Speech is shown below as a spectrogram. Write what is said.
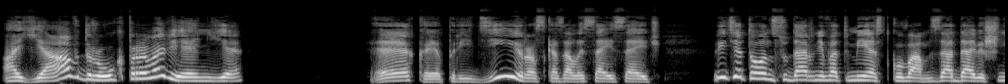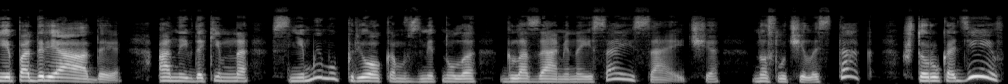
а я вдруг про варенье. Экая, приди, — рассказал Исай Исаевич, — ведь это он, сударня, в отместку вам за давишние подряды. Анна Евдокимовна с немым упреком взметнула глазами на Исаия Исаевича. Но случилось так, что Рукодеев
